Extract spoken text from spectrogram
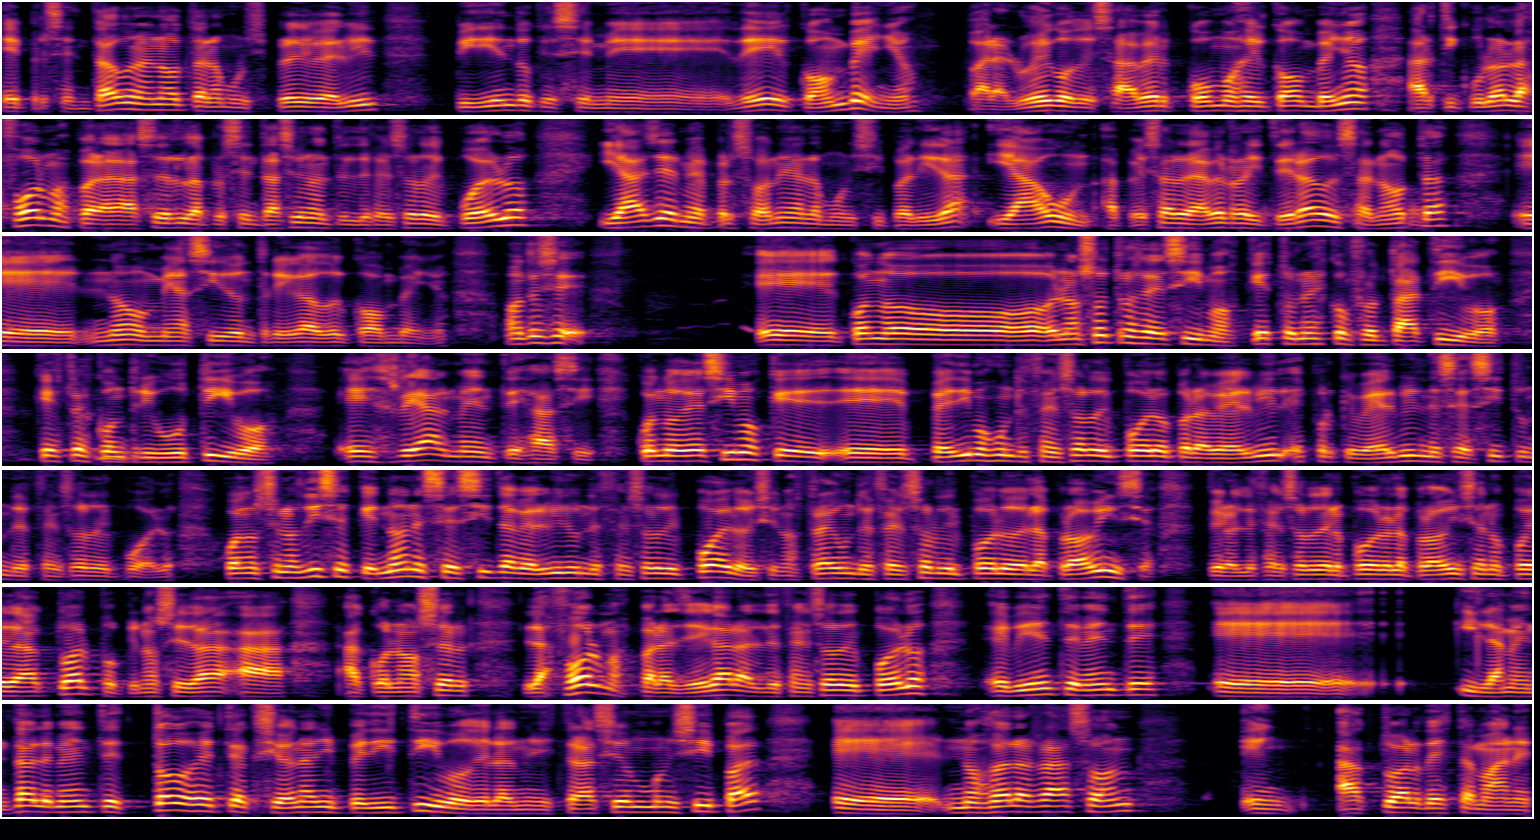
he presentado una nota a la Municipalidad de Belville pidiendo que se me dé el convenio para luego de saber cómo es el convenio, articular las formas para hacer la presentación ante el defensor del pueblo y ayer me apersoné a la municipalidad y aún, a pesar de haber reiterado esa nota, eh, no me ha sido entregado el convenio. Entonces, eh, cuando nosotros decimos que esto no es confrontativo, que esto es contributivo, es realmente es así. Cuando decimos que eh, pedimos un defensor del pueblo para Belville es porque Belville necesita un defensor del pueblo. Cuando se nos dice que no necesita Belville un defensor del pueblo y se nos trae un defensor del pueblo de la provincia, pero el defensor del pueblo de la provincia no puede actuar porque no se da a, conocer las formas para llegar al defensor del pueblo, evidentemente... Eh, y lamentablemente todo este accionar impeditivo de la administración municipal eh, nos da la razón en actuar de esta manera.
